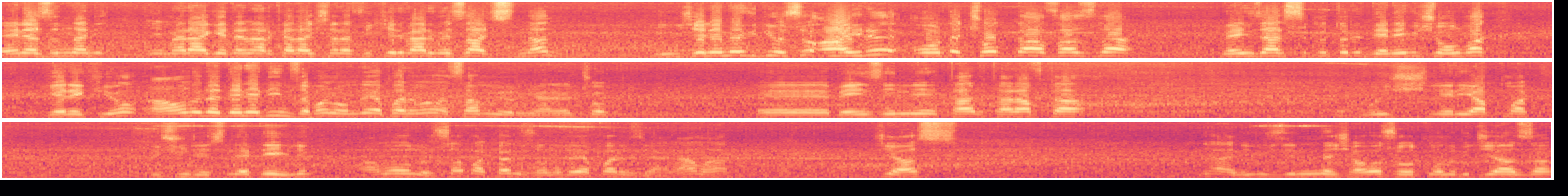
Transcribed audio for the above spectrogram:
En azından merak eden arkadaşlara fikir vermesi açısından inceleme videosu ayrı. Orada çok daha fazla benzer scooter'ı denemiş olmak gerekiyor. Ha, onu da denediğim zaman onu da yaparım ama sanmıyorum yani çok e, benzinli tar tarafta bu işleri yapmak düşüncesinde değilim. Ama olursa bakarız onu da yaparız yani ama cihaz yani 125 hava soğutmalı bir cihazdan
